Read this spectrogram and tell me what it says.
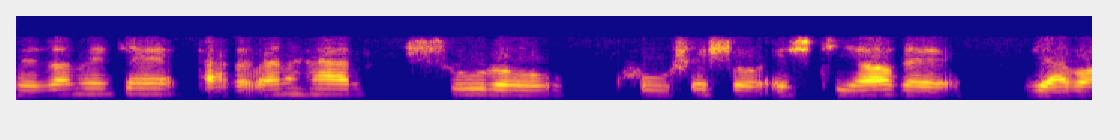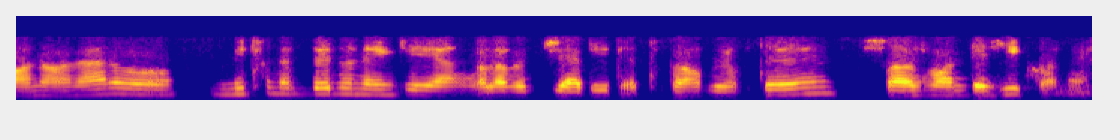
نظامی که تقریبا هر شور و کوشش و اشتیاق جوانانه رو می‌تونه بدون اینکه یه انقلاب جدید اتفاق بیفته سازماندهی کنه.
